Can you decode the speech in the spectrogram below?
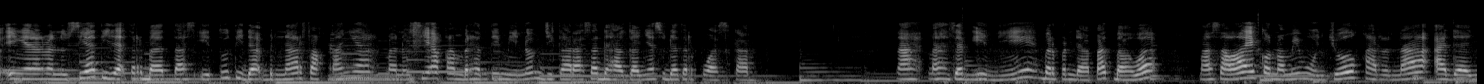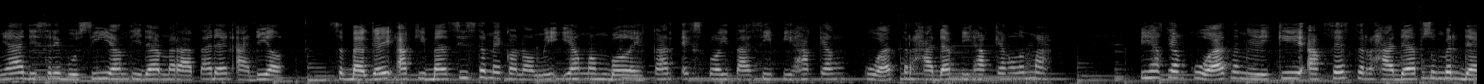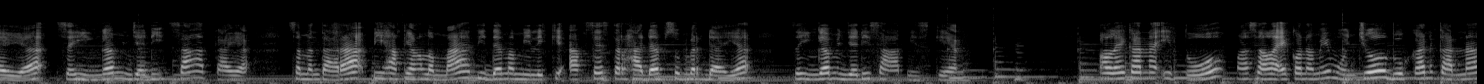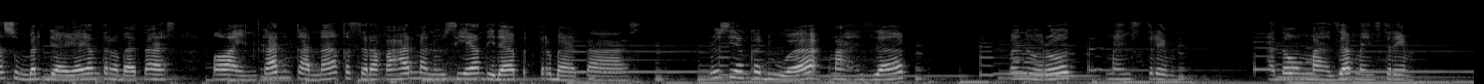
Keinginan manusia tidak terbatas itu tidak benar faktanya. Manusia akan berhenti minum jika rasa dahaganya sudah terpuaskan. Nah, mazhab ini berpendapat bahwa masalah ekonomi muncul karena adanya distribusi yang tidak merata dan adil sebagai akibat sistem ekonomi yang membolehkan eksploitasi pihak yang kuat terhadap pihak yang lemah. Pihak yang kuat memiliki akses terhadap sumber daya sehingga menjadi sangat kaya. Sementara pihak yang lemah tidak memiliki akses terhadap sumber daya sehingga menjadi sangat miskin. Oleh karena itu, masalah ekonomi muncul bukan karena sumber daya yang terbatas, melainkan karena keserakahan manusia yang tidak terbatas. Terus yang kedua, mahzab menurut mainstream atau mazhab mainstream.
